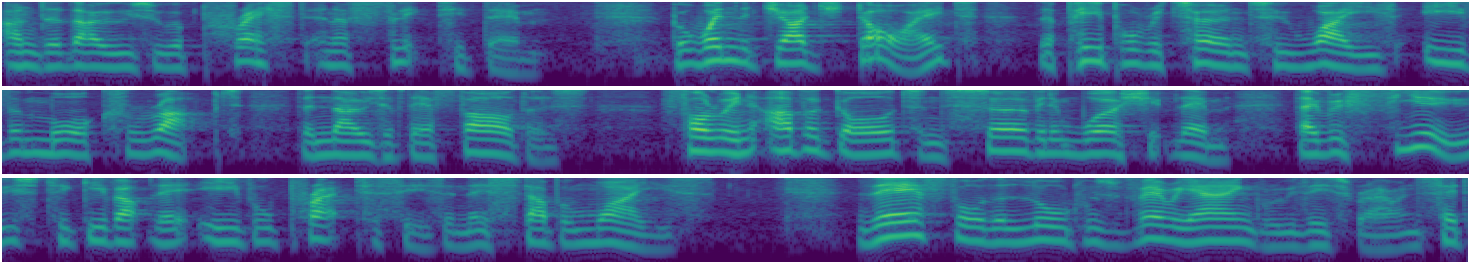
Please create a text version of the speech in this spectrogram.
under those who oppressed and afflicted them. But when the judge died, the people returned to ways even more corrupt than those of their fathers following other gods and serving and worship them. They refused to give up their evil practices and their stubborn ways. Therefore, the Lord was very angry with Israel and said,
